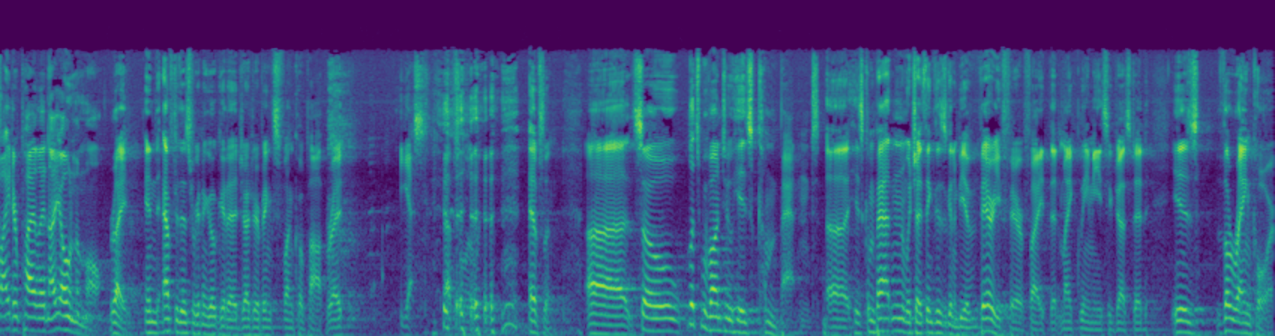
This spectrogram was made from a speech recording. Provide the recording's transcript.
fighter pilot. I own them all. Right. And after this, we're going to go get a Jar Jar Binks Funko Pop, right? Yes, absolutely. Excellent. Uh, so let's move on to his combatant. Uh, his combatant, which I think this is going to be a very fair fight that Mike Leamy suggested, is the Rancor.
